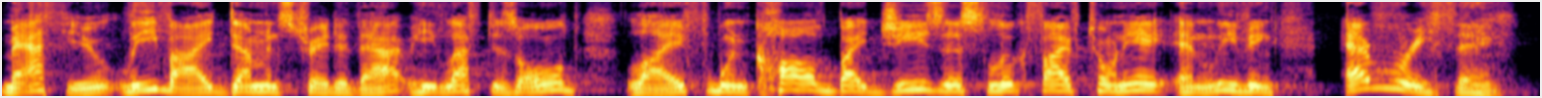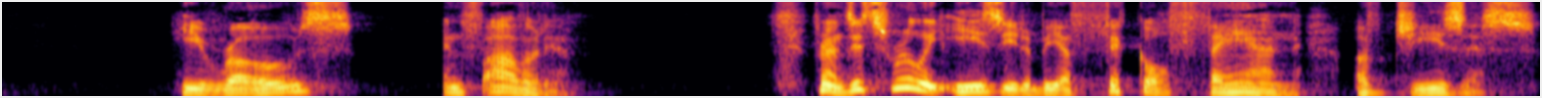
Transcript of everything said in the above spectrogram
Matthew, Levi demonstrated that. He left his old life when called by Jesus, Luke 5:28, and leaving everything, he rose and followed him. Friends, it's really easy to be a fickle fan of Jesus.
